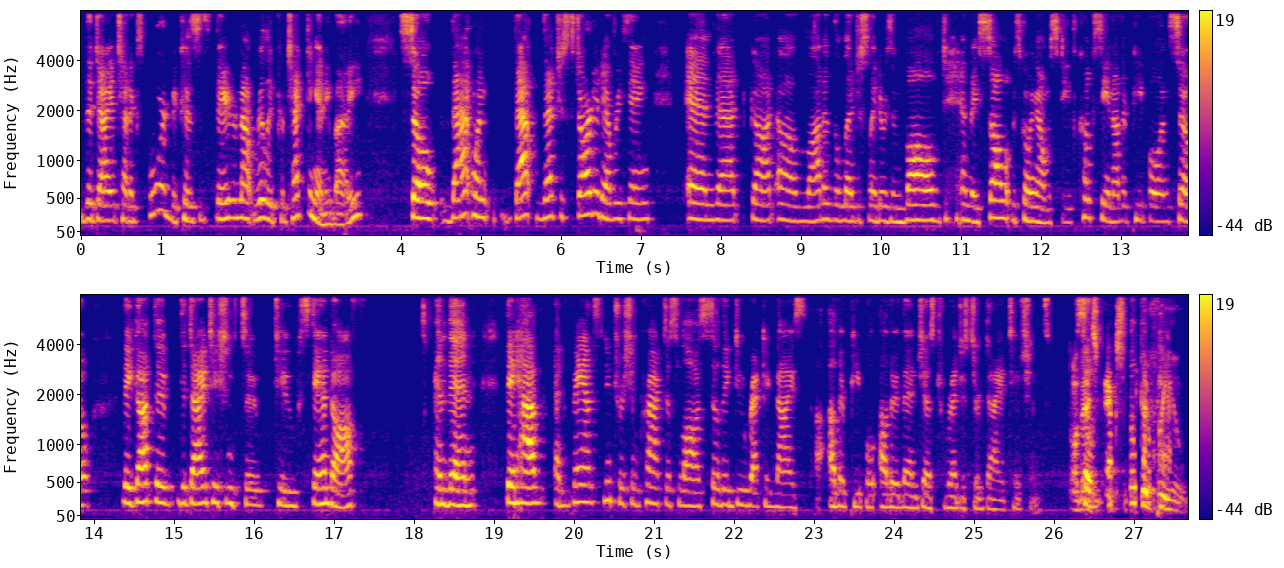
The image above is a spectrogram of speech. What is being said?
the dietetics board because they're not really protecting anybody. So that one, that that just started everything and that got a lot of the legislators involved and they saw what was going on with steve cooksey and other people and so they got the, the dietitians to, to stand off and then they have advanced nutrition practice laws so they do recognize other people other than just registered dietitians. Oh that's so, excellent. Good for you.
